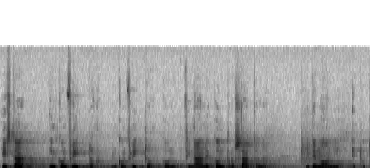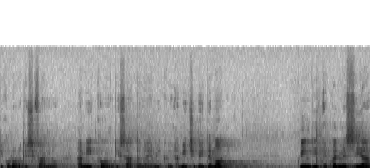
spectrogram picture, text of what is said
e sta in conflitto, in conflitto con, finale contro Satana, i demoni e tutti coloro che si fanno amico di Satana e amico, amici dei demoni. Quindi è quel Messia,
